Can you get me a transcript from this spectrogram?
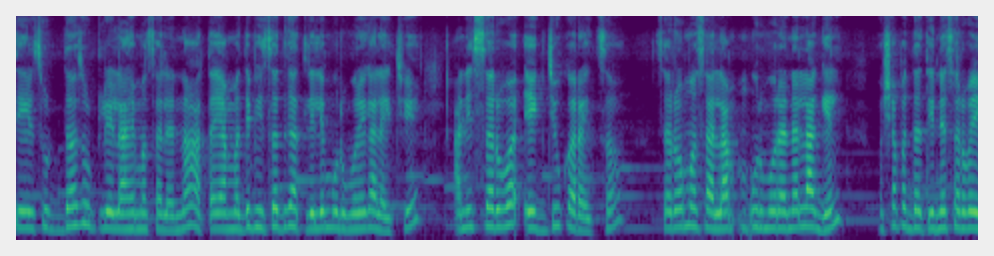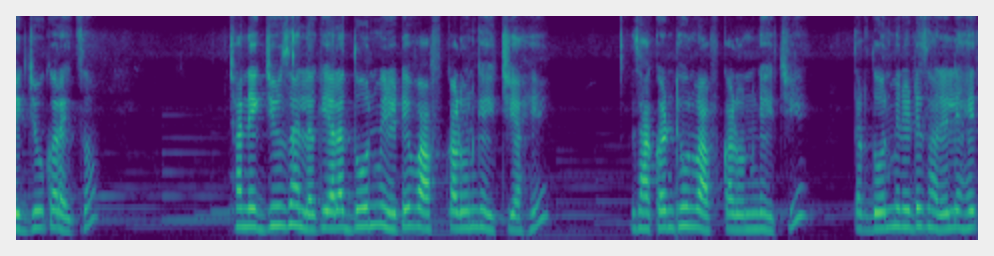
तेलसुद्धा सुटलेलं आहे मसाल्यांना. आता यामध्ये भिजत घातलेले मुरमुरे घालायचे आणि सर्व एकजीव करायचं. सर्व मसाला मुरमुऱ्यांना लागेल अशा पद्धतीने सर्व एकजीव करायचं. छान एकजीव झालं की याला दोन मिनिटे वाफ काढून घ्यायची आहे. झाकण ठेवून वाफ काढून घ्यायची. तर दोन मिनिटे झालेले आहेत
